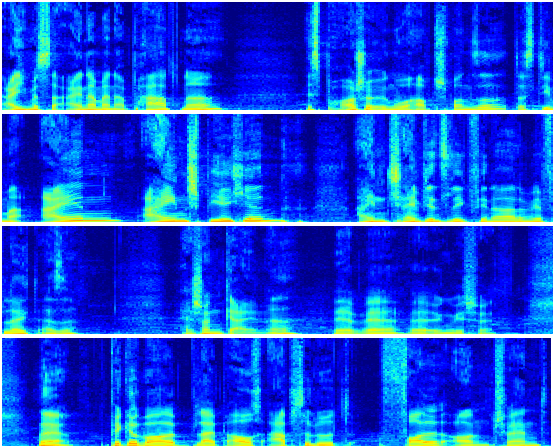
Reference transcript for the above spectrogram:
eigentlich müsste einer meiner Partner, ist Porsche irgendwo Hauptsponsor, dass die mal ein, ein Spielchen, ein Champions League-Finale mir vielleicht, also wäre schon geil, ne? Wäre wär, wär irgendwie schön. Naja, Pickleball bleibt auch absolut voll on trend.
